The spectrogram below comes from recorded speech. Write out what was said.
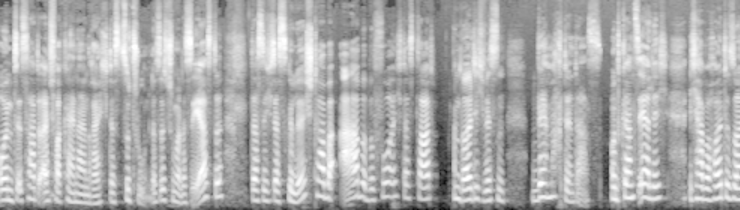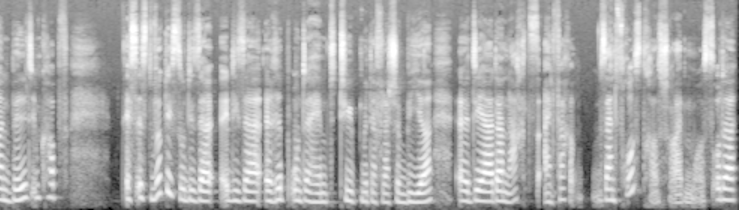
Und es hat einfach keiner ein Recht, das zu tun. Das ist schon mal das Erste, dass ich das gelöscht habe. Aber bevor ich das tat, wollte ich wissen, wer macht denn das? Und ganz ehrlich, ich habe heute so ein Bild im Kopf es ist wirklich so dieser, äh, dieser Rippunterhemd-Typ mit einer Flasche Bier, äh, der da nachts einfach seinen Frust rausschreiben muss. Oder,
